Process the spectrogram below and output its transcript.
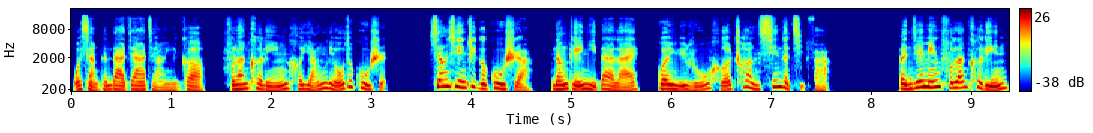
我想跟大家讲一个富兰克林和洋流的故事。相信这个故事啊，能给你带来关于如何创新的启发。本杰明·富兰克林，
